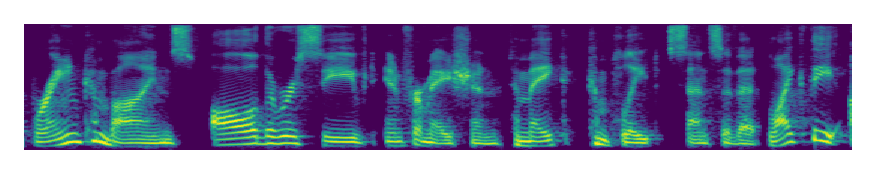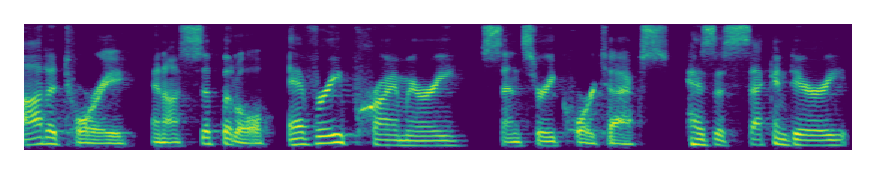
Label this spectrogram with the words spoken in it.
the brain combines all the received information to make complete sense of it. Like the auditory and occipital, every primary sensory cortex has a secondary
